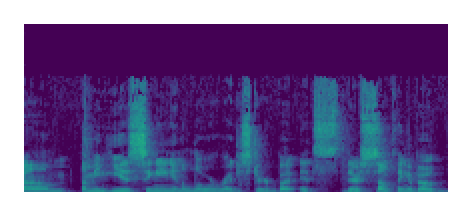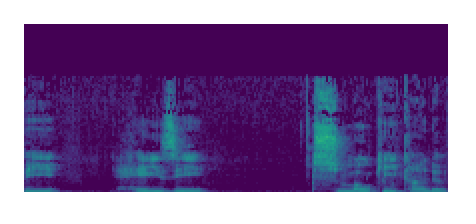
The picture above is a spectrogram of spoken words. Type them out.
Um, I mean, he is singing in a lower register, but it's there's something about the hazy, smoky kind of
